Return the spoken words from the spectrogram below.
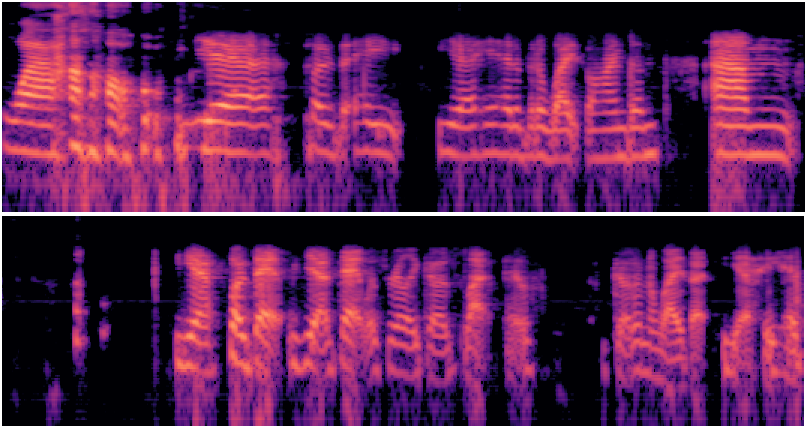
Wow. yeah. So that he, yeah, he had a bit of weight behind him. Um, yeah. So that, yeah, that was really good. Like it was good in a way, but yeah, he had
